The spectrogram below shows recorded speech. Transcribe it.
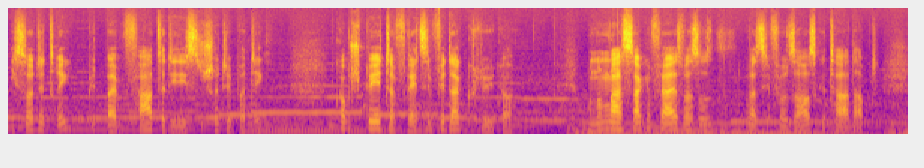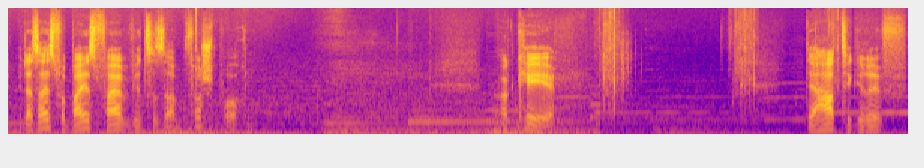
Ich sollte dringend mit meinem Vater die nächsten Schritte überdenken. Kommt später, vielleicht sind wir dann klüger. Und nochmals danke für alles, was, was ihr für unser Haus getan habt. Wenn das alles vorbei ist, feiern wir zusammen. Versprochen. Okay. Der harte Griff.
